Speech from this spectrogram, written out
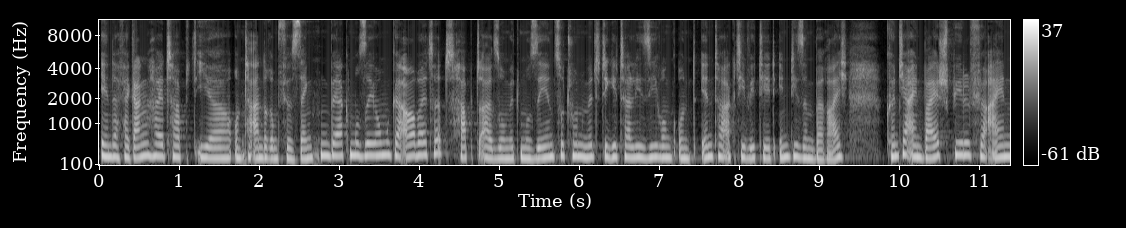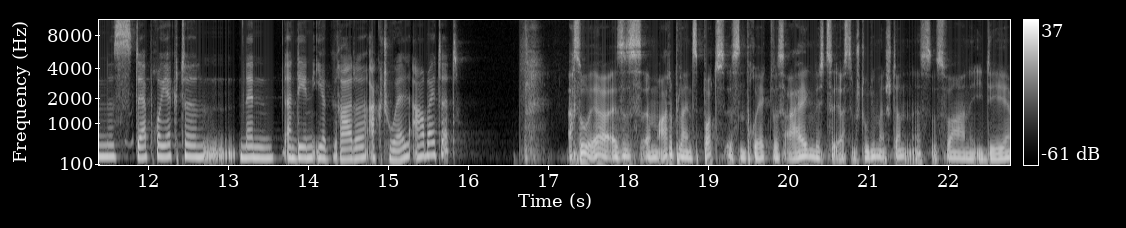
In der Vergangenheit habt ihr unter anderem für Senckenberg Museum gearbeitet, habt also mit Museen zu tun, mit Digitalisierung und Interaktivität in diesem Bereich. Könnt ihr ein Beispiel für eines der Projekte nennen, an denen ihr gerade aktuell arbeitet? Ach so, ja, es ist ähm, Art Blind Spot ist ein Projekt, was eigentlich zuerst im Studium entstanden ist. Es war eine Idee,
